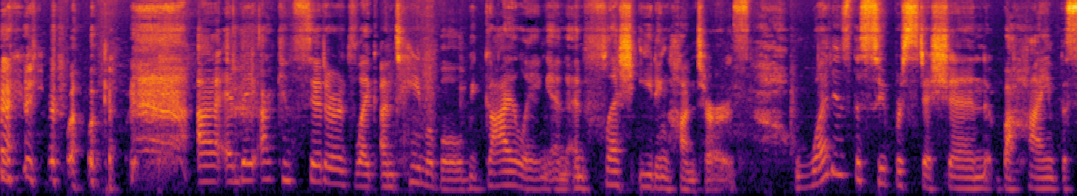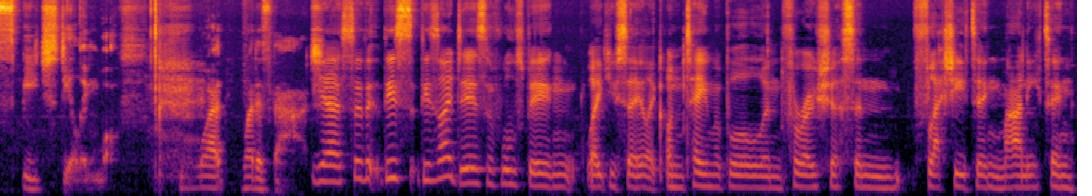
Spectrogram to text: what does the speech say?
Uh, you're welcome. Uh, and they are considered like untamable, beguiling, and, and flesh eating hunters. What is the superstition behind the speech stealing wolf? What what is that yeah so th- these these ideas of wolves being like you say like untamable and ferocious and flesh eating man eating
